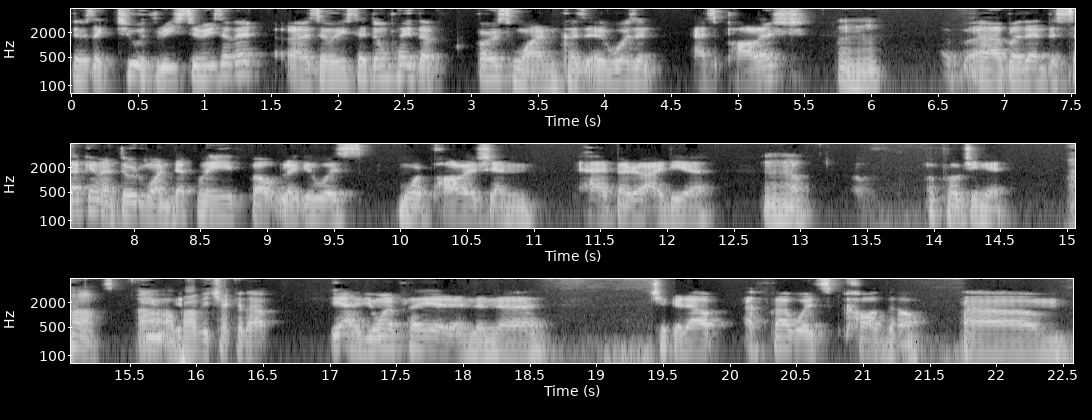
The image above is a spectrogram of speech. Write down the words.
There's like two or three series of it, uh, so he said don't play the first one because it wasn't as polished. Mhm. Uh, but then the second and third one definitely felt like it was more polished and had a better idea Mhm. of, of approaching it. Huh. Uh, You- I'll probably check it out. Yeah, if you want to play it and then uh, check it out. I forgot what it's called though. Um,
